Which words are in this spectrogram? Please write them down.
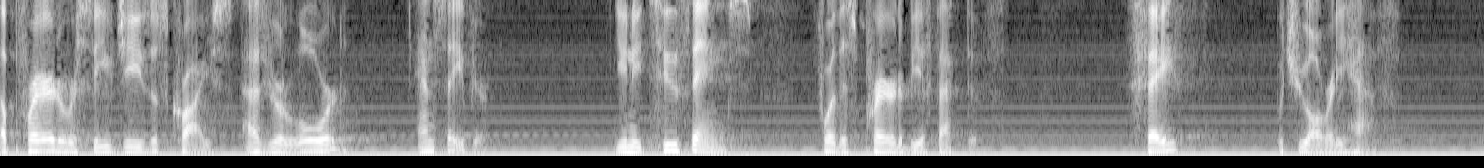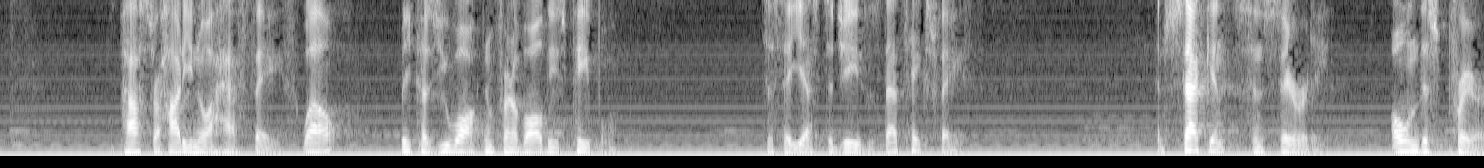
a prayer to receive Jesus Christ as your Lord and Savior. You need two things for this prayer to be effective faith which you already have. Pastor, how do you know I have faith? Well, because you walked in front of all these people to say yes to Jesus. That takes faith. And second, sincerity. Own this prayer,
